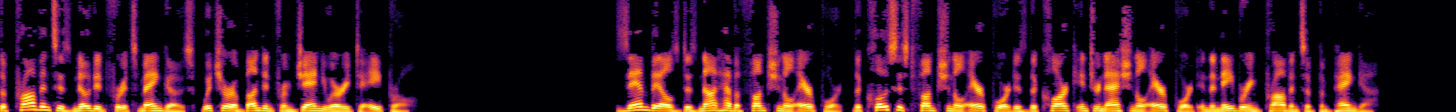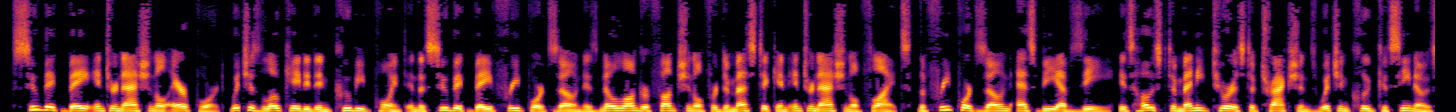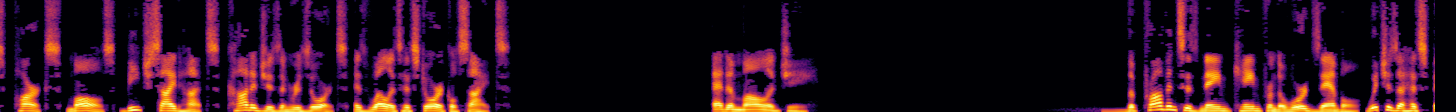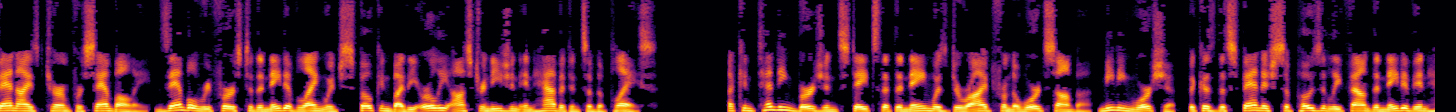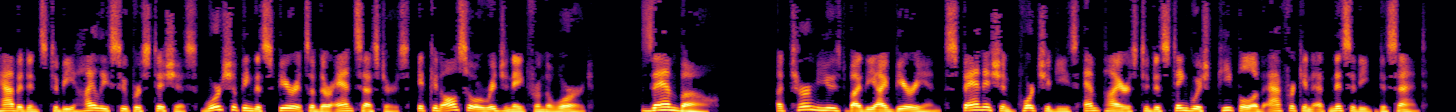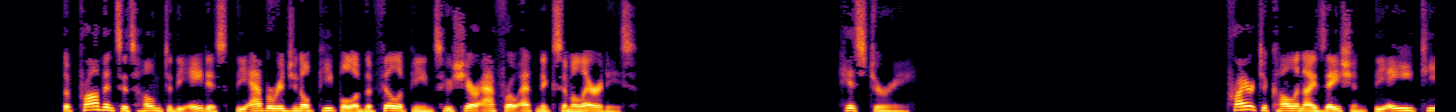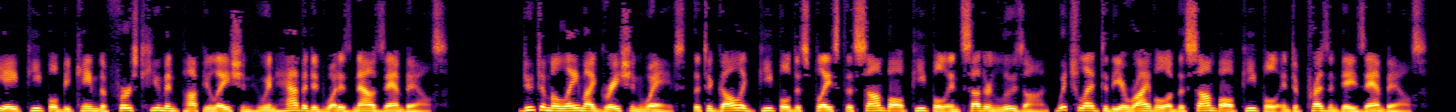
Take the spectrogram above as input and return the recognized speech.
The province is noted for its mangoes, which are abundant from January to April. Zambales does not have a functional airport. The closest functional airport is the Clark International Airport in the neighboring province of Pampanga. Subic Bay International Airport, which is located in Kubi Point in the Subic Bay Freeport Zone is no longer functional for domestic and international flights. The Freeport Zone SBFZ is host to many tourist attractions which include casinos, parks, malls, beach-side huts, cottages and resorts, as well as historical sites. Etymology The province's name came from the word Zambal, which is a Hispanized term for Sambali. Zambal refers to the native language spoken by the early Austronesian inhabitants of the place. A contending version states that the name was derived from the word samba, meaning worship, because the Spanish supposedly found the native inhabitants to be highly superstitious, worshipping the spirits of their ancestors. It could also originate from the word Zambo, a term used by the Iberian, Spanish and Portuguese empires to distinguish people of African ethnicity, descent. The province is home to the Atis, the aboriginal people of the Philippines who share Afro-ethnic similarities. History Prior to colonization, the Aeta people became the first human population who inhabited what is now Zambales. Due to Malay migration waves, the Tagalog people displaced the Sambal people in southern Luzon, which led to the arrival of the Sambal people into present-day Zambales.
